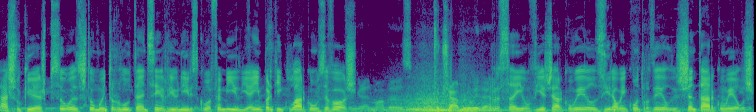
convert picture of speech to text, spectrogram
Acho que as pessoas estão muito relutantes em reunir-se com a família, em particular com os avós. Receiam viajar com eles, ir ao encontro deles, jantar com eles.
